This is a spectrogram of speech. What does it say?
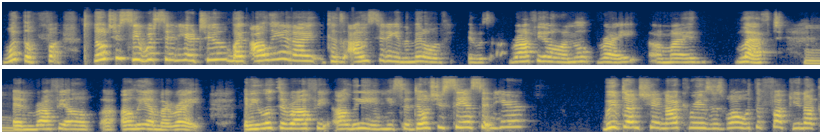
what the fuck? Don't you see we're sitting here too? Like Ali and I, because I was sitting in the middle of it was Raphael on the right, on my left, mm. and Raphael uh, Ali on my right. And he looked at Rafi Ali and he said, "Don't you see us sitting here? We've done shit in our careers as well. What the fuck? You're not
